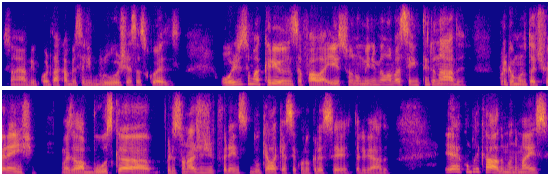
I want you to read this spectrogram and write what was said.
Sonhava em cortar a cabeça de bruxa, essas coisas. Hoje, se uma criança falar isso, no mínimo ela vai ser internada. Porque o mundo tá diferente. Mas ela busca personagens diferentes do que ela quer ser quando crescer, tá ligado? E é complicado, mano, mas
